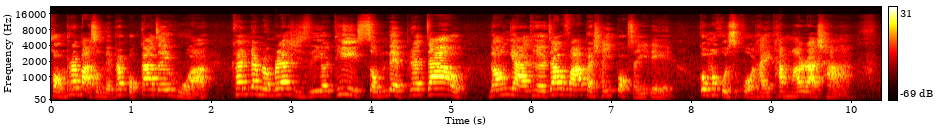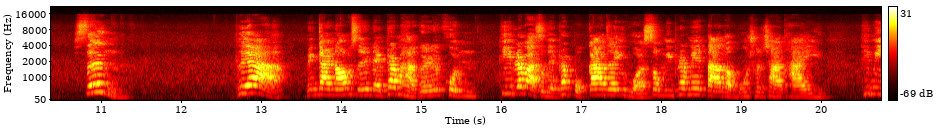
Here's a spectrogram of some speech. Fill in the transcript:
ของพระบาทสมเด็จพระปกเกล้าเจ้าอยู่หัวขั้นดำรงพระราชอิสริยยศที่สมเด็จพระเจ้า น้องยาเธอเจ้าฟ้าประชาธิปกสาธิเดชกรมขุนสุโขทัยธรรมราชา ซึ่งเพื่อเป็นการน้อมสำนึกในพระมหากรุณาธิคุณ ที่พระบาทสมเด็จพระปกเกล้าเจ้าอยู่หัวทรงมีพระเมตตาต่อปวงชนชาวไทย ที่มี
